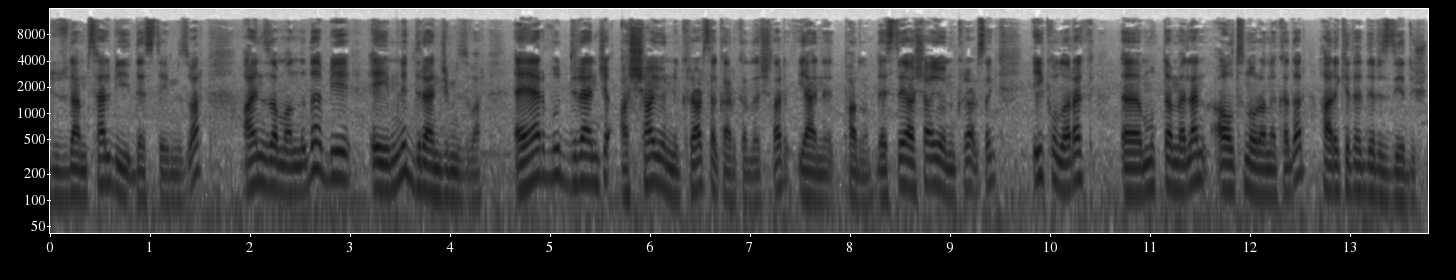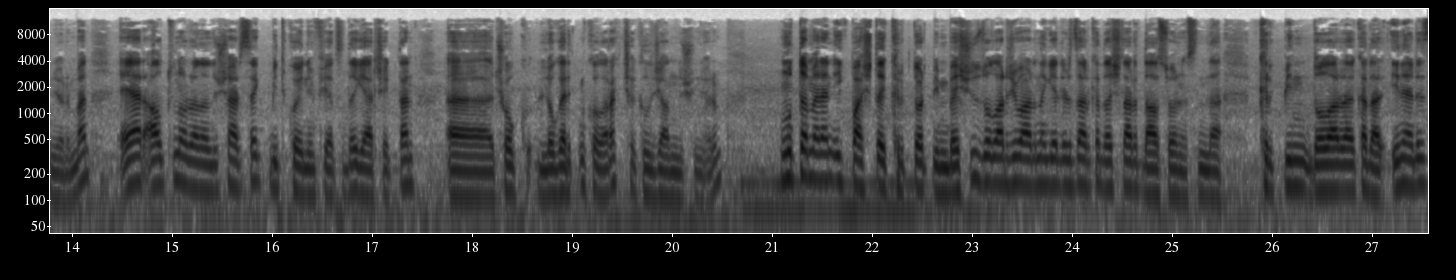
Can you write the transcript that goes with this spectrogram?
düzlemsel bir desteğimiz var. Aynı zamanda da bir eğimli direncimiz var. Eğer bu direnci aşağı yönlü kırarsak arkadaşlar yani pardon desteği aşağı yönlü kırarsak ilk olarak e, muhtemelen altın orana kadar hareket ederiz diye düşünüyorum ben. Eğer altın orana düşersek Bitcoin'in fiyatı da gerçekten e, çok logaritmik olarak çakılacağını düşünüyorum. Muhtemelen ilk başta 44.500 dolar civarına geliriz arkadaşlar. Daha sonrasında 40.000 dolara kadar ineriz.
